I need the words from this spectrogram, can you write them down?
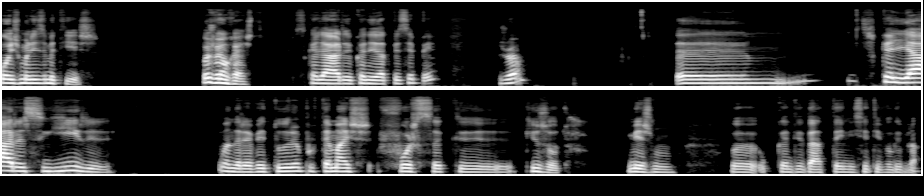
Depois Marisa Matias. Depois vem o resto. Se calhar o candidato PCP, João. Uh, se calhar a seguir o André Ventura, porque tem mais força que, que os outros, mesmo uh, o candidato da Iniciativa Liberal.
